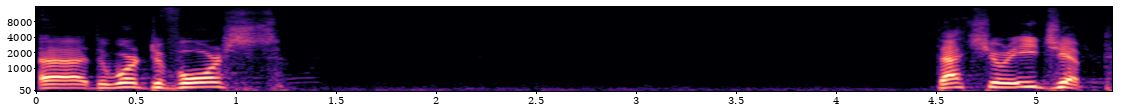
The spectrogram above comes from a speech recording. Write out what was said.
uh, the word divorce? That's your Egypt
